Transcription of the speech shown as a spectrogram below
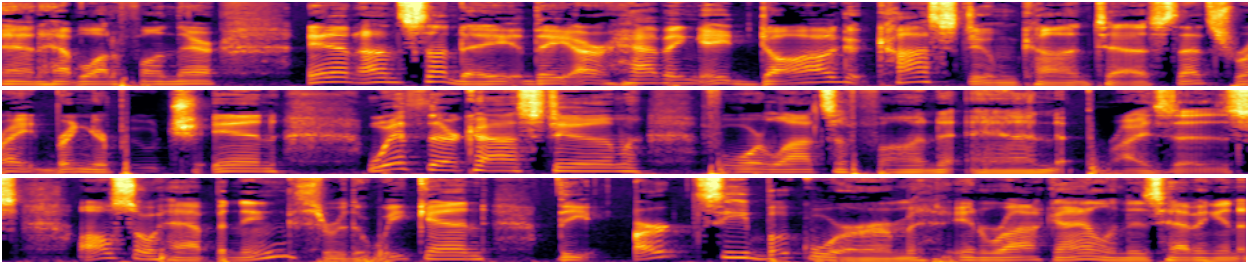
and have a lot of fun there. And on Sunday, they are having a dog costume contest. That's right, bring your pooch in with their costume for lots of fun and prizes. Also happening through the weekend, the Artsy Bookworm in Rock Island is having an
